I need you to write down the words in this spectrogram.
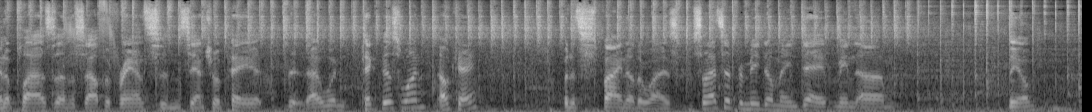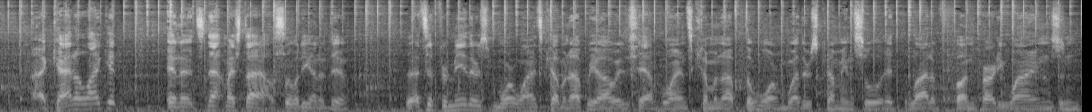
in a plaza in the south of France in Saint Tropez, I wouldn't pick this one. Okay, but it's fine otherwise. So that's it for me, Domaine Dave. I mean, um, you know, I kind of like it, and it's not my style. So what are you gonna do? That's it for me. There's more wines coming up. We always have wines coming up. The warm weather's coming, so we'll hit a lot of fun party wines and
